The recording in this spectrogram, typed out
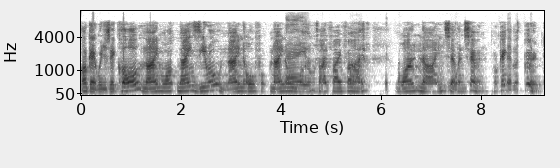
Okay, when you say call, 990-90555-1977. Okay, Seven. good.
